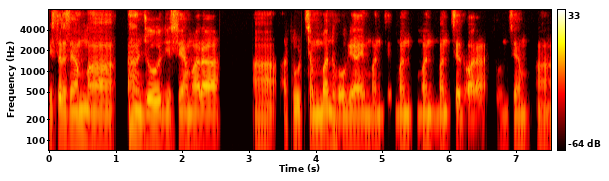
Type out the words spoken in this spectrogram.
इस तरह से हम अ, जो जिससे हमारा अ, अटूट संबंध हो गया है मन मन मन मन से द्वारा तो उनसे हम अ,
